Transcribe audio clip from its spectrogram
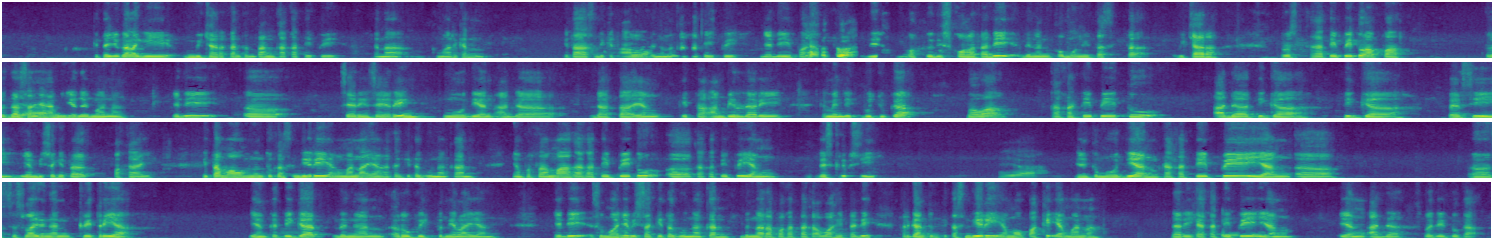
kita juga lagi membicarakan tentang KKTP karena kemarin kan kita sedikit alot ya. dengan KKTP. Jadi pas ya, betul. Di, waktu di sekolah tadi dengan komunitas kita bicara. Terus KKTP itu apa? Terus dasarnya ya. ambilnya dari mana? Jadi eh, sharing-sharing, kemudian ada data yang kita ambil dari Kemendikbud juga bahwa KKTP itu ada tiga tiga versi yang bisa kita pakai. Kita mau menentukan sendiri yang mana yang akan kita gunakan. Yang pertama KKTP itu uh, eh, KKTP yang deskripsi. Iya. Yang kemudian KKTP yang uh, uh, sesuai dengan kriteria. Yang ketiga hmm. dengan rubrik penilaian. Jadi semuanya bisa kita gunakan. Benar apa kata Kak Wahid tadi, tergantung kita sendiri yang mau pakai yang mana dari KKTP yang yang ada seperti itu kak.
